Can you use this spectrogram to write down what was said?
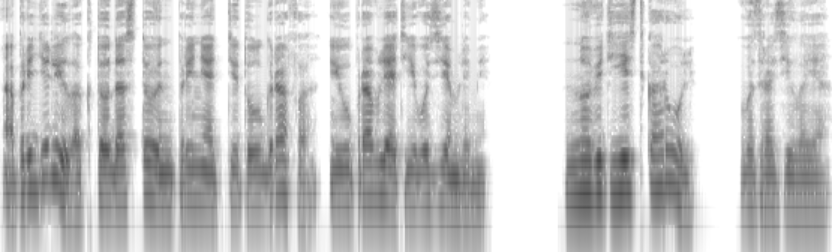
Определила, кто достоин принять титул графа и управлять его землями. «Но ведь есть король», — возразила я.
